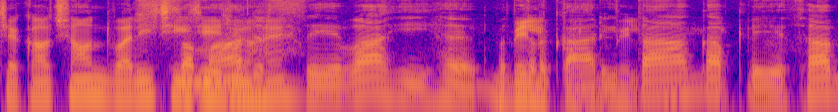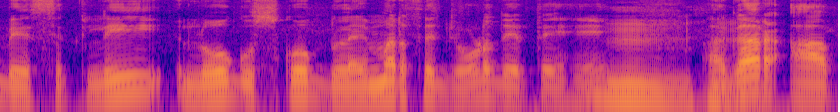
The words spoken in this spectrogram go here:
चकाचौंध वाली चीज़ें जो समाज हैं। सेवा ही है पत्रकारिता का पेशा बेसिकली लोग उसको ग्लैमर से जोड़ देते हैं। हम्म, हम्म, अगर आप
